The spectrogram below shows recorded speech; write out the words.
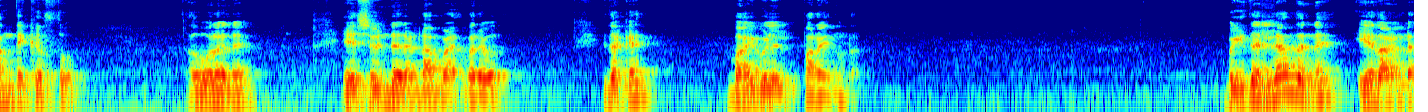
അന്തിക്രിസ്തു അതുപോലെ തന്നെ യേശുവിന്റെ രണ്ടാം വരവ്. ഇതൊക്കെ ബൈബിളിൽ പറയുന്നുണ്ട്. അപ്പം ഇതെല്ലാം തന്നെ ഏതാണ്ട്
